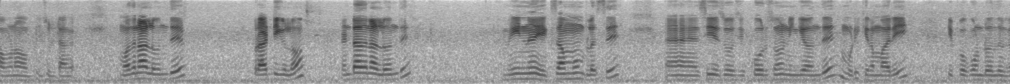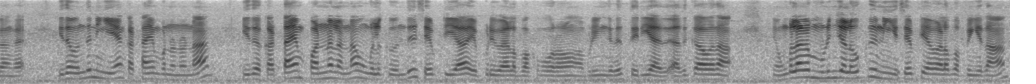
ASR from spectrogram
ஆகணும் அப்படின்னு சொல்லிட்டாங்க. முத நாள் வந்து ப்ராக்டிக்கலும் ரெண்டாவது நாள் வந்து மெயின் எக்ஸாமும் ப்ளஸ்ஸு சிஎஸ்ஓசி கோர்ஸும் நீங்கள் வந்து முடிக்கிற மாதிரி இப்போ கொண்டு வந்திருக்காங்க. இதை வந்து நீங்கள் ஏன் கட்டாயம் பண்ணணும்னா இதை கட்டாயம் பண்ணலைன்னா உங்களுக்கு வந்து சேஃப்டியாக எப்படி வேலை பார்க்க போகிறோம் அப்படிங்கிறது தெரியாது. அதுக்காக தான். உங்களால் முடிஞ்ச அளவுக்கு நீங்கள் சேஃப்டியாக வேலை பார்ப்பீங்க தான்.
